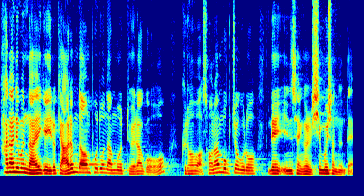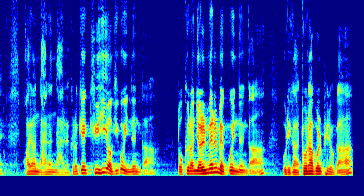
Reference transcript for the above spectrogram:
하나님은 나에게 이렇게 아름다운 포도나무 되라고 그런 선한 목적으로 내 인생을 심으셨는데 과연 나는 나를 그렇게 귀히 여기고 있는가? 또 그런 열매를 맺고 있는가? 우리가 돌아볼 필요가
